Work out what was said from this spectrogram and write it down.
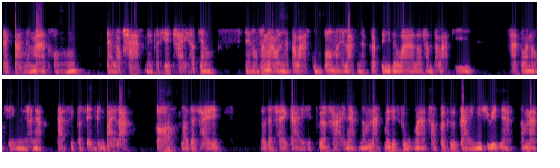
แตกต่างกันมากของแต่ละภาคในประเทศไทยครับอย่าง อย่างของทางเราเนี่ย ตลาดกลุ่มเป้าหมายหลักเนี่ยก็ตีไปว่าเราทำตลาดที่ภาคตะวันออกเฉียงเหนือเนี่ยแปดสิบเปอร์เซ็นขึ้นไปละก็ครับเราจะใช้ เราจะใช้ไก่เพื่อขายเนี่ย น้ำหนักไม่ได้สูงมากครับ ก็คือไก่มีชีวิตเนี่ย น้ำหนัก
